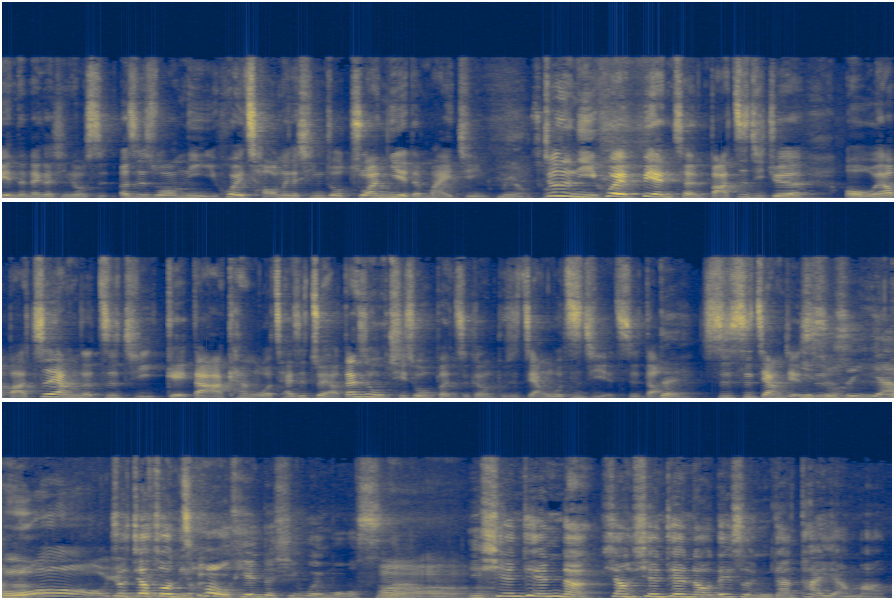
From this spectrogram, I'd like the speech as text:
变的那个星座是，而是说你会朝那个星座专业的迈进，没有错，就是你会变成把自己觉得哦，我要把这样的自己给大家看，我才是最好。但是其实我本质根本不是这样，我自己也知道，对，是是这样解释，意思是一样哦。这叫做你后天的行为模式啊，你先天的，像先天的类似你看太阳嘛，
